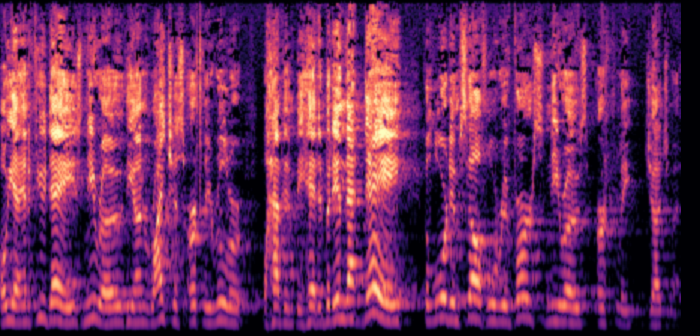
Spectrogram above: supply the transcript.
Oh, yeah, in a few days, Nero, the unrighteous earthly ruler, will have him beheaded. But in that day, the Lord himself will reverse Nero's earthly judgment.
